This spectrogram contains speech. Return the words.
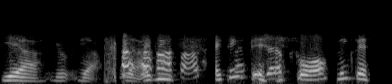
Yeah, you're yeah. Yeah, I think I think that, That's cool. I think that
